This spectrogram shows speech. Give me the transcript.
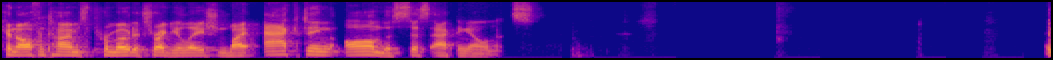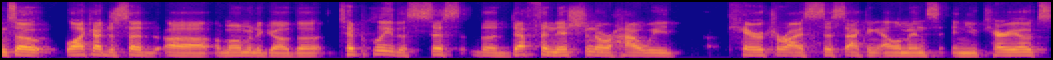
can oftentimes promote its regulation by acting on the cis-acting elements. And so, like I just said uh, a moment ago, the typically the cis, the definition or how we characterize cis-acting elements in eukaryotes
